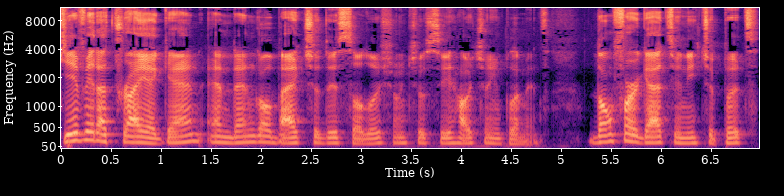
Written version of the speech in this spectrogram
give it a try again and then go back to this solution to see how to implement. Don't forget you need to put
